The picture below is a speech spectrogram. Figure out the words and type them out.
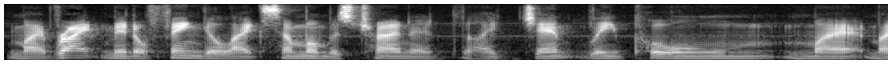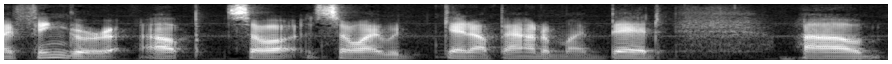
my right middle finger like someone was trying to like gently pull my my finger up so so i would get up out of my bed. Um,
